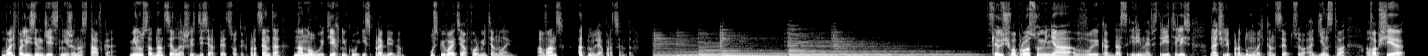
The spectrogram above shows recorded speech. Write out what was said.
в альфа-лизинге снижена ставка – минус 1,65% на новую технику и с пробегом. Успевайте оформить онлайн. Аванс от 0%. Следующий вопрос у меня. Вы, когда с Ириной встретились, начали продумывать концепцию агентства. Вообще,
